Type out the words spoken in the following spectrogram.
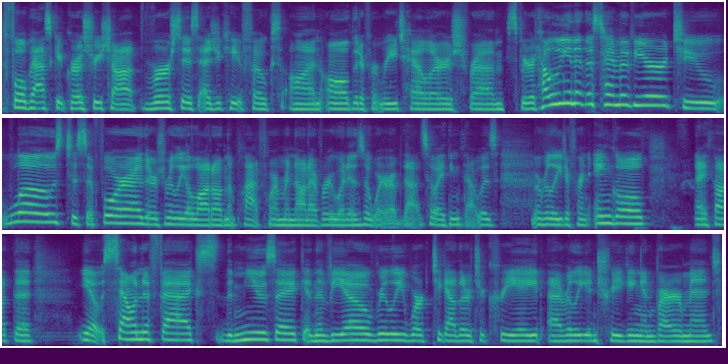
full basket grocery shop versus educate folks on all the different retailers from Spirit Halloween at this time of year to Lowe's to Sephora. There's really a lot on the platform and not everyone is aware of that. So I think that was a really different angle I thought the you know sound effects, the music, and the VO really work together to create a really intriguing environment.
